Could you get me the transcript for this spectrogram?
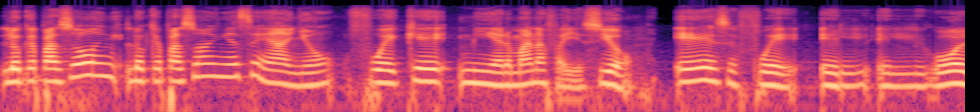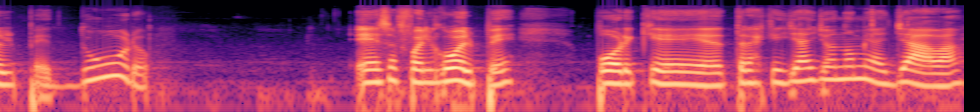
lo que, pasó en, lo que pasó en ese año fue que mi hermana falleció. Ese fue el, el golpe duro. Ese fue el golpe porque tras que ya yo no me hallaba,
